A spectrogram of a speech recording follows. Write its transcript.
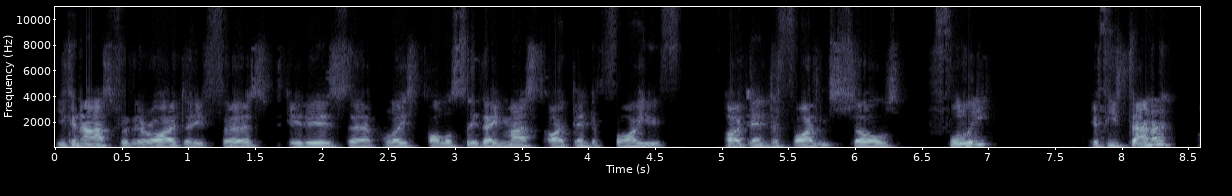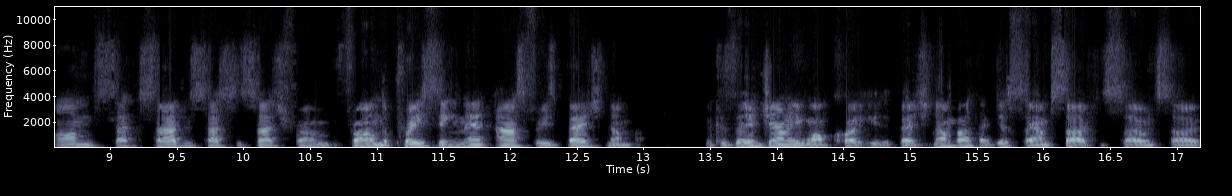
you can ask for their ID first. It is uh, police policy. They must identify you, identify themselves fully. If he's done it, I'm such sergeant such and such from from the precinct, and then ask for his badge number because they generally won't quote you the badge number. They just say I'm sergeant so and so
